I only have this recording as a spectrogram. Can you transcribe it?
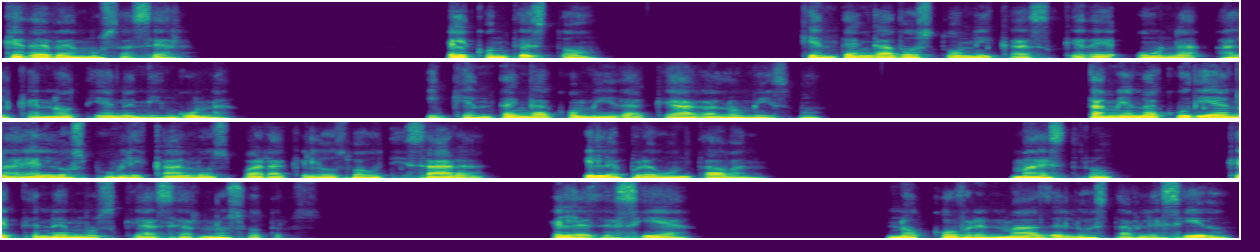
¿qué debemos hacer? Él contestó, quien tenga dos túnicas que dé una al que no tiene ninguna, y quien tenga comida que haga lo mismo. También acudían a él los publicanos para que los bautizara y le preguntaban, Maestro, ¿qué tenemos que hacer nosotros? Él les decía, no cobren más de lo establecido.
